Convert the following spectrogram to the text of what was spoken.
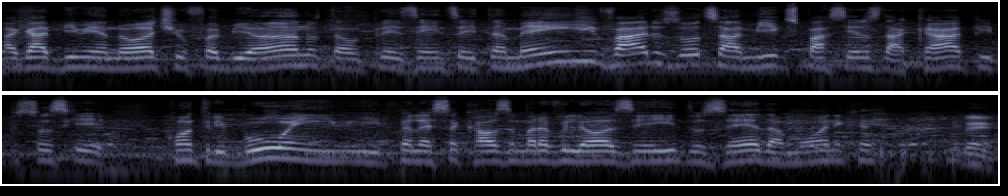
A Gabi Menotti e o Fabiano estão presentes aí também e vários outros amigos, parceiros da CAP, pessoas que contribuem e, pela essa causa maravilhosa aí do Zé, da Mônica. Bem,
